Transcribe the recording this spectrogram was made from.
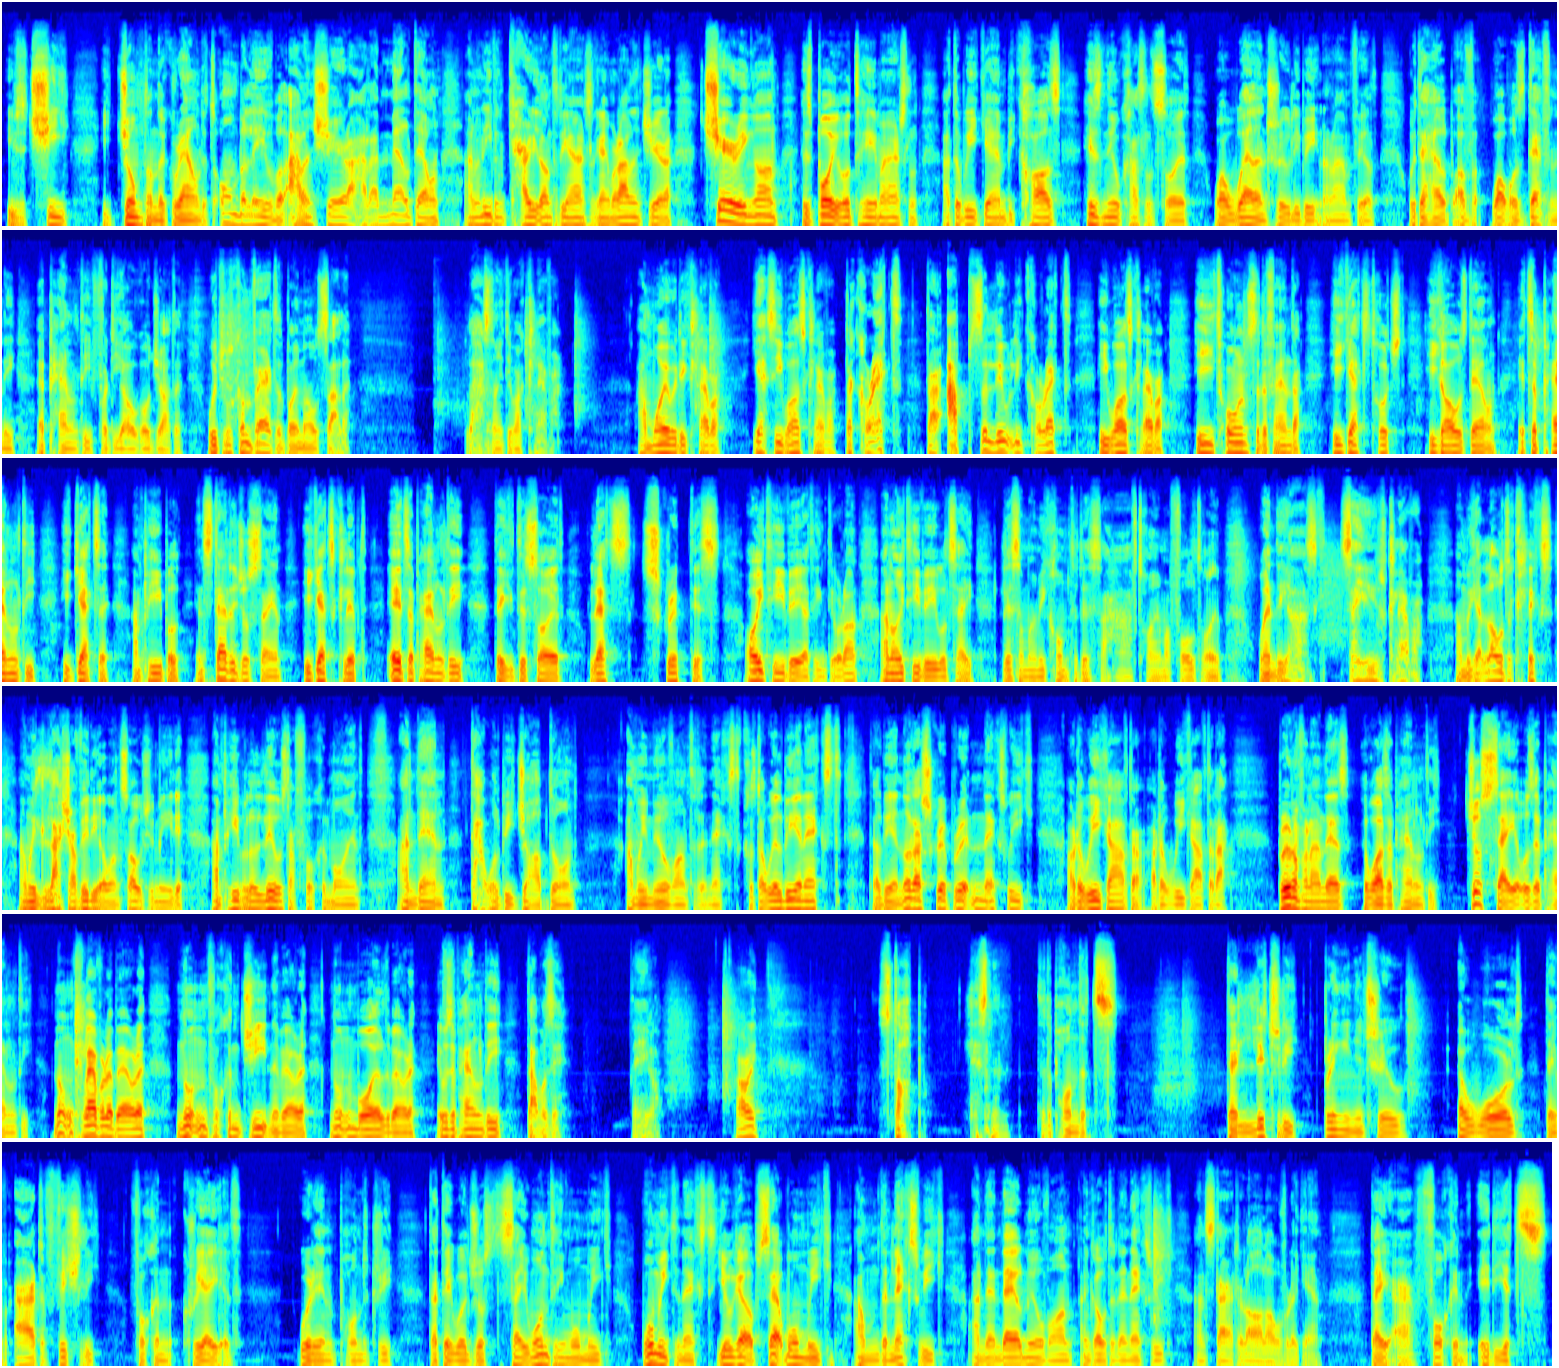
He was a chi. He jumped on the ground. It's unbelievable. Alan Shearer had a meltdown and it even carried on to the Arsenal game where Alan Shearer cheering on his boyhood team Arsenal at the weekend because his Newcastle side were well and truly beaten at Anfield with the help of what was definitely a penalty for Diogo Jota, which was converted by Mo Salah. Last night they were clever. And why were they clever? Yes, he was clever. They're correct. They're absolutely correct. He was clever. He turns the defender. He gets touched. He goes down. It's a penalty. He gets it. And people, instead of just saying he gets clipped, it's a penalty, they decide, let's script this. ITV, I think they were on, and ITV will say, listen, when we come to this at half time or full time, when they ask, say he was clever. And we get loads of clicks and we lash our video on social media and people will lose their fucking mind. And then that will be job done and we move on to the next because there will be a next. There'll be another script written next week or the week after or the week after that. Bruno Fernandes, it was a penalty. Just say it was a penalty. Nothing clever about it. Nothing fucking cheating about it. Nothing wild about it. It was a penalty. That was it. There you go. All right. Stop listening to the pundits. They're literally bringing you through a world they've artificially fucking created within punditry that they will just say one thing one week, one week the next. You'll get upset one week and the next week, and then they'll move on and go to the next week and start it all over again. They are fucking idiots.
